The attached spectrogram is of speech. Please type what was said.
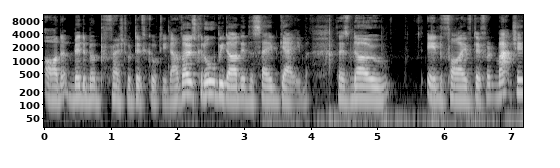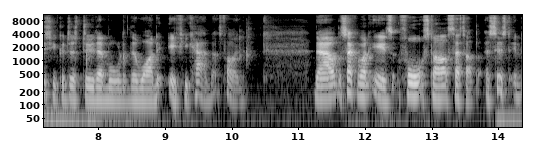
on minimum professional difficulty. Now, those could all be done in the same game. There's no in five different matches. You could just do them all in the one if you can. That's fine. Now, the second one is four star setup. Assist in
